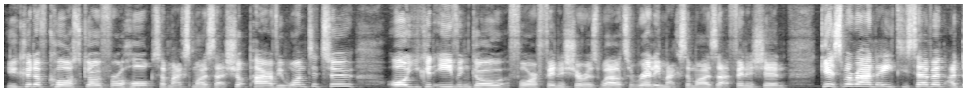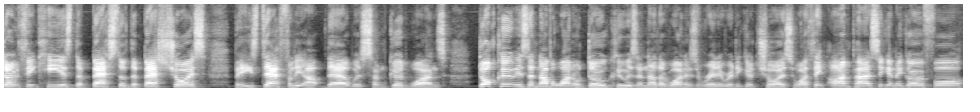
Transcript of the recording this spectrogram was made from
You could, of course, go for a Hawk to maximize that shot power if you wanted to, or you could even go for a finisher as well to really maximize that finishing. Gets him around 87. I don't think he is the best of the best choice, but he's definitely up there with some good ones. Doku is another one, or Doku is another one, is a really, really good choice, who I think I'm personally going to go for.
